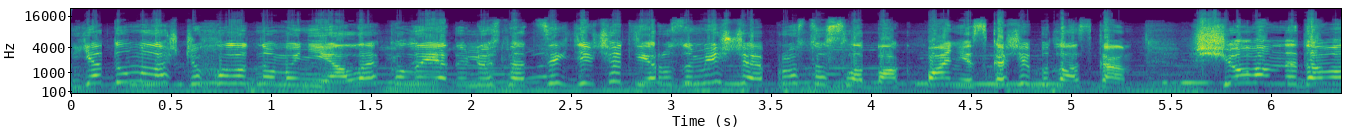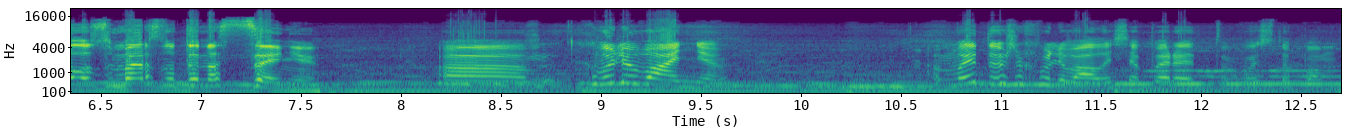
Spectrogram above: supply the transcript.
Я думала, що холодно мені, але коли я дивлюсь на цих дівчат, я розумію, що я просто слабак. Пані, скажіть, будь ласка, що вам не давало змерзнути на сцені? А, хвилювання. Ми дуже хвилювалися перед виступом.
